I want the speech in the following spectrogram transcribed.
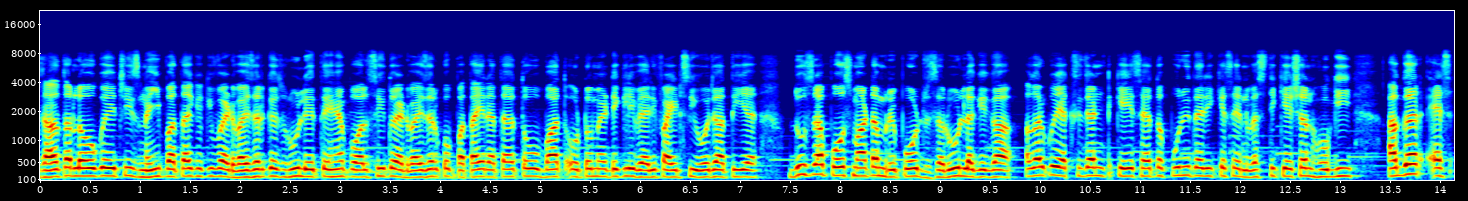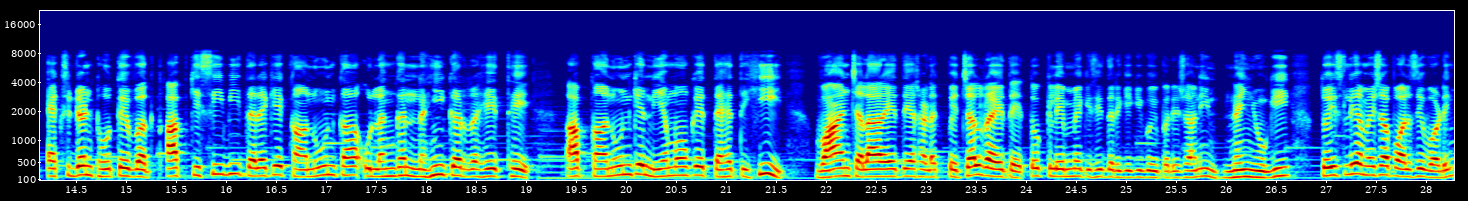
ज़्यादातर लोगों को ये चीज़ नहीं पता है, क्योंकि वो एडवाइज़र के थ्रू लेते हैं पॉलिसी तो एडवाइज़र को पता ही रहता है तो वो बात ऑटोमेटिकली वेरीफाइड सी हो जाती है। दूसरा पोस्टमार्टम रिपोर्ट ज़रूर लगेगा। अगर कोई एक्सीडेंट केस है तो पूरी तरीके से इन्वेस्टिगेशन होगी। अगर एक्सीडेंट होते वक्त आप किसी भी तरह के कानून का उल्लंघन नहीं कर रहे थे, आप कानून के नियमों के तहत ही वाहन चला रहे थे या सड़क पे चल रहे थे तो क्लेम में किसी तरीके की कोई परेशानी नहीं होगी। तो इसलिए हमेशा पॉलिसी वर्डिंग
